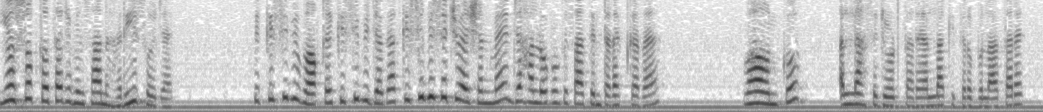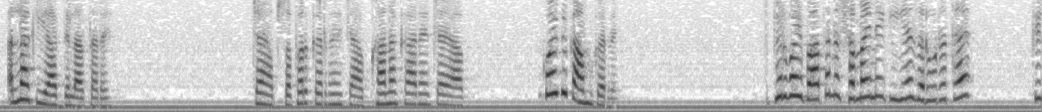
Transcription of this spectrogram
یہ اس وقت ہوتا ہے جب انسان حریص ہو جائے کہ کسی بھی موقع، کسی بھی جگہ، کسی بھی سچویشن میں جہاں لوگوں کے ساتھ انٹریکٹ کر رہا ہے، وہاں ان کو اللہ سے جوڑتا رہے، اللہ کی طرف بلاتا رہے، اللہ کی یاد دلاتا رہے۔ چاہے آپ سفر کر رہے ہیں، چاہے آپ کھانا کھا رہے ہیں، چاہے آپ کوئی بھی کام کر رہے ہیں۔ تو پھر وہی بات ہے نا، سمجھنے کی یہ ضرورت ہے کہ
